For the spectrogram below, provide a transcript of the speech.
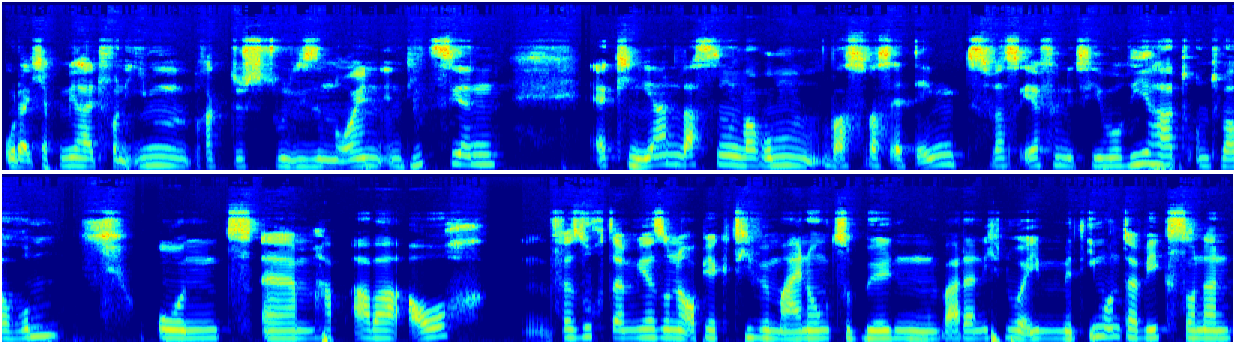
oder ich habe mir halt von ihm praktisch so diese neuen Indizien erklären lassen, warum, was, was er denkt, was er für eine Theorie hat und warum. Und ähm, habe aber auch versucht, da mir so eine objektive Meinung zu bilden, war da nicht nur eben mit ihm unterwegs, sondern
